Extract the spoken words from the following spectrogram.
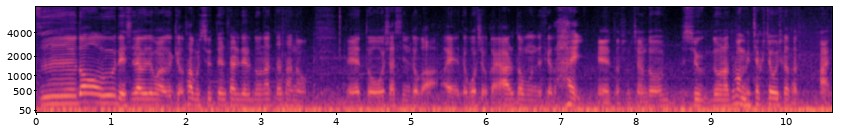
集うで調べてもらうと今日多分出店されてるドーナツ屋さんのえ、ー、とお写真とか、えーと、ご紹介あると思うんですけどはい。え、ー、とそちらのドーナツもめちゃくちゃ美味しかったです。はい。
